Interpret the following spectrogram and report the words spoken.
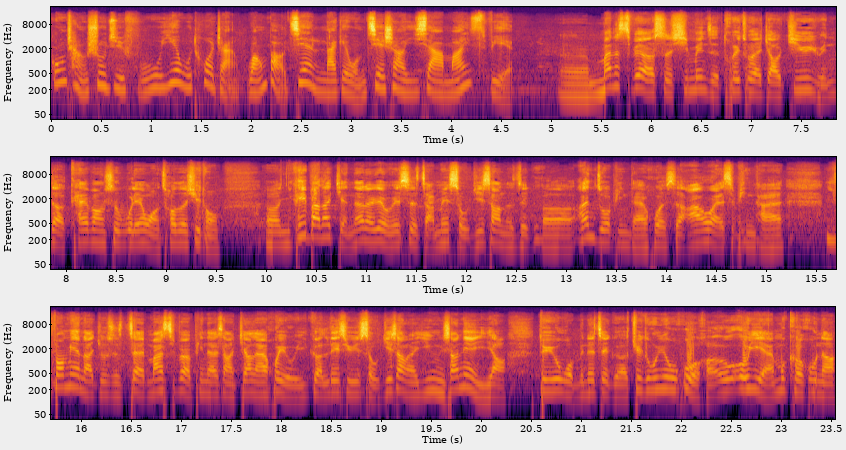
工厂数据服务业务拓展王宝健来给我们介绍一下 MindSphere。呃，MindSphere 是西门子推出的叫基于云的开放式物联网操作系统。呃，你可以把它简单的认为是咱们手机上的这个安卓平台或者是 iOS 平台。一方面呢，就是在 Masphere 平台上，将来会有一个类似于手机上的应用商店一样，对于我们的这个最终用户和 O OEM 客户呢，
